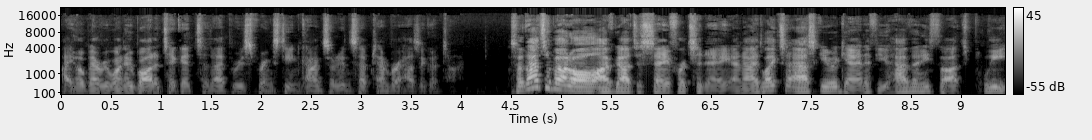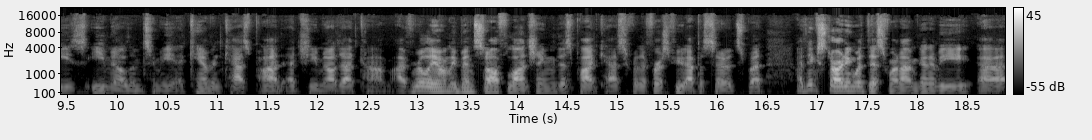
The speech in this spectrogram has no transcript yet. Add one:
I hope everyone who bought a ticket to that Bruce Springsteen concert in September has a good time. So that's about all I've got to say for today. And I'd like to ask you again if you have any thoughts, please email them to me at camdencastpod at gmail.com. I've really only been soft launching this podcast for the first few episodes, but I think starting with this one, I'm going to be uh,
